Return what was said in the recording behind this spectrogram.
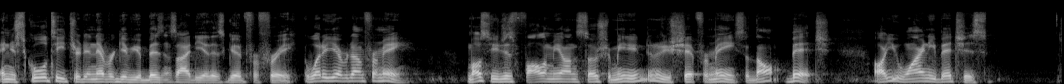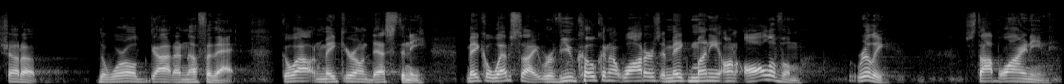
and your school teacher didn't ever give you a business idea this good for free. What have you ever done for me? Most of you just follow me on social media. You don't do shit for me, so don't bitch. All you whiny bitches, shut up. The world got enough of that. Go out and make your own destiny. Make a website, review coconut waters, and make money on all of them. Really. Stop whining.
